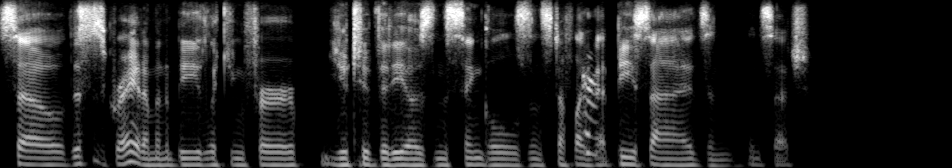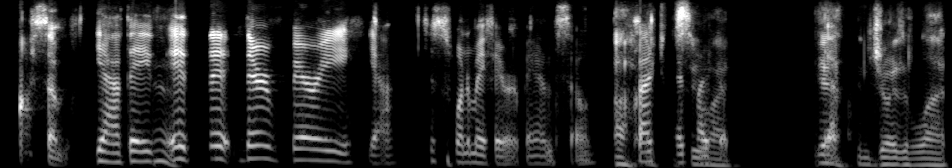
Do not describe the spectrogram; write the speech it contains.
So this is great. I'm gonna be looking for YouTube videos and singles and stuff like that, B sides and and such. awesome. Yeah, they it, it they're very yeah, just one of my favorite bands. So Oh, Glad I you guys see why. it. Yeah, Yeah. enjoyed it a lot.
